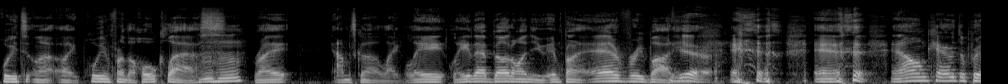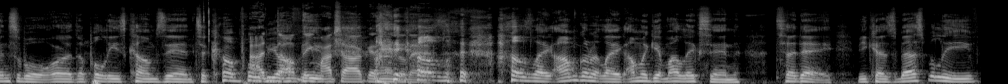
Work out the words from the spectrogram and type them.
pull you to, uh, like pull you in front of the whole class, Mm-hmm. right." And I'm just gonna like lay lay that belt on you in front of everybody. Yeah. And, and and I don't care if the principal or the police comes in to come pull I me off. don't think you. my child could handle that. I was like, I was like, I'm gonna like, I'm gonna get my licks in today because best believe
